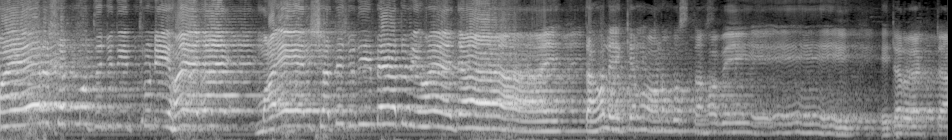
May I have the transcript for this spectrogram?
মায়ের খেদমতে যদি ত্রুটি হয়ে যায়, মায়ের সাথে যদি বেয়াদবি হয়ে যায়, তাহলে কেমন অবস্থা হবে? এটারও একটা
